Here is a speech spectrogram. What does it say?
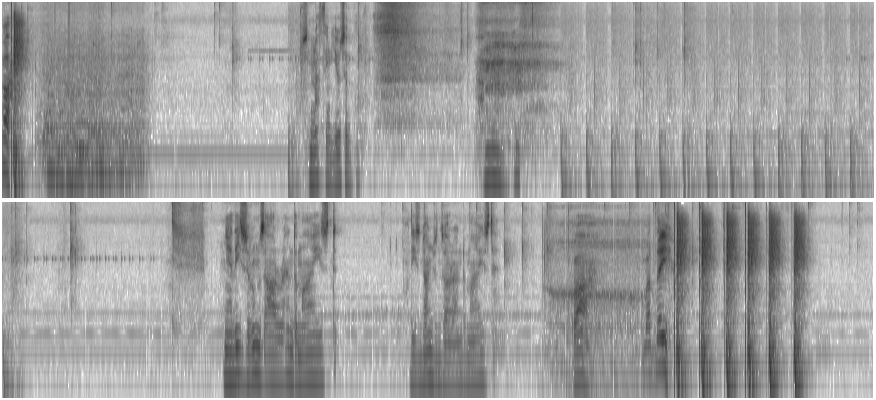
Oh. There's nothing usable. Hmm. Yeah, these rooms are randomized. These dungeons are randomized. Wow. But they...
